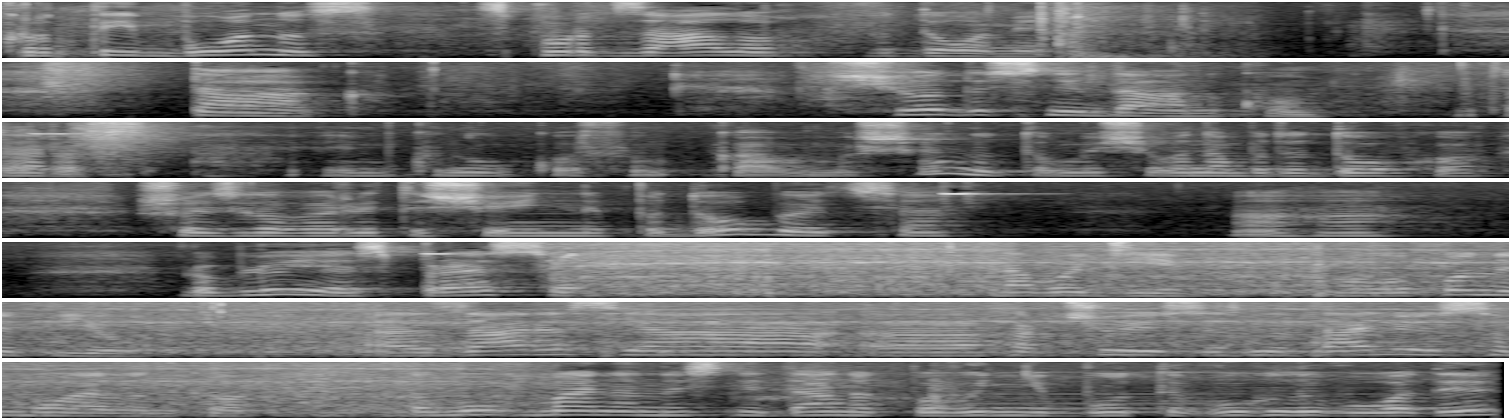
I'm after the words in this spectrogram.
крутий бонус спортзалу в домі. Так, щодо сніданку. Зараз вімкну каву машину, тому що вона буде довго щось говорити, що їй не подобається. Ага. Роблю я еспресо на воді. Молоко не п'ю. Е, Зараз я е, харчуюся з Наталією Самойленко, тому в мене на сніданок повинні бути вуглеводи.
